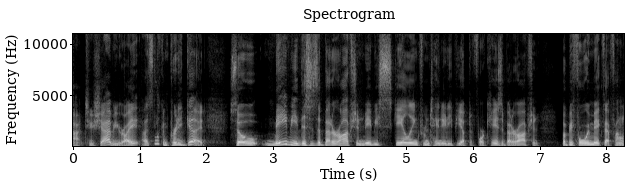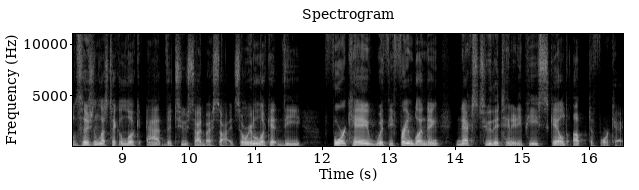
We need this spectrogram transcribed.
Not too shabby, right? That's looking pretty good. So maybe this is a better option. Maybe scaling from 1080p up to 4K is a better option. But before we make that final decision, let's take a look at the two side by side. So we're going to look at the 4K with the frame blending next to the 1080p scaled up to 4K.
